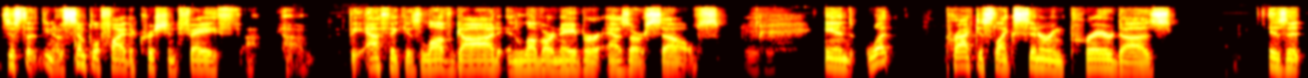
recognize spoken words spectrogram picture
just to you know simplify the christian faith uh, uh, the ethic is love god and love our neighbor as ourselves mm-hmm. and what practice like centering prayer does is it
